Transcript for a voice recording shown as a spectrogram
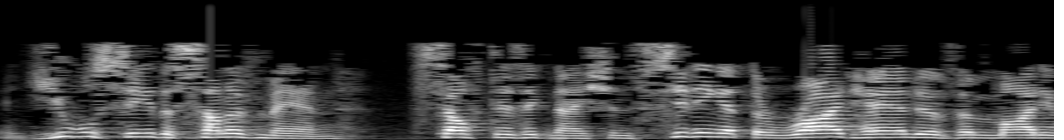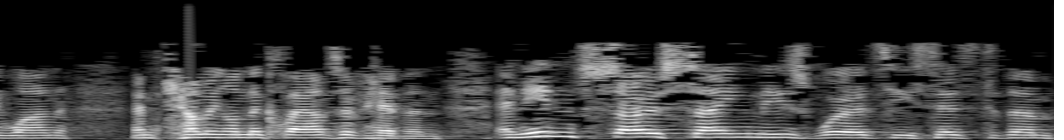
And you will see the Son of Man self-designation, sitting at the right hand of the mighty one and coming on the clouds of heaven. And in so saying these words, he says to them,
